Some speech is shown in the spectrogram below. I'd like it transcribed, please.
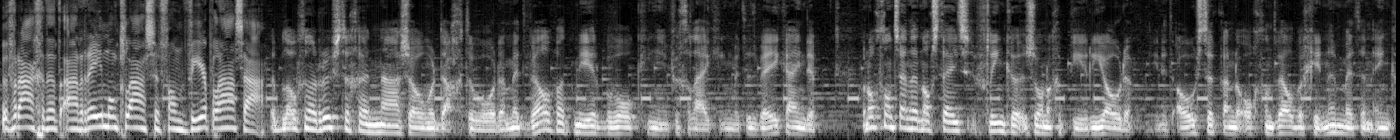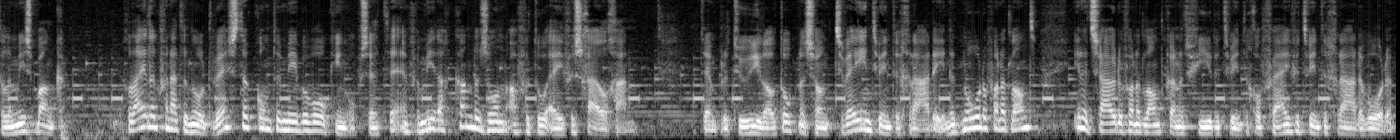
We vragen het aan Raymond Klaassen van Weerplaza. Het belooft een rustige nazomerdag te worden met wel wat meer bewolking in vergelijking met het weekeinde. Vanochtend zijn er nog steeds flinke zonnige perioden. In het oosten kan de ochtend wel beginnen met een enkele mistbank. Geleidelijk vanuit het noordwesten komt er meer bewolking opzetten en vanmiddag kan de zon af en toe even schuil gaan. De temperatuur loopt op naar zo'n 22 graden in het noorden van het land. In het zuiden van het land kan het 24 of 25 graden worden.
